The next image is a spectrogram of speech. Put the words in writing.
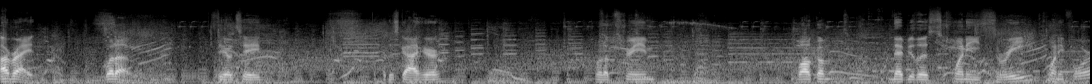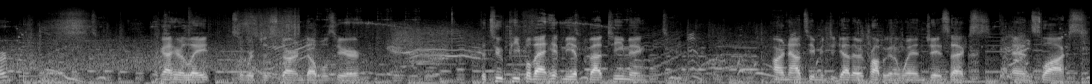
All right. What up? DOT. This guy here. What up, stream? Welcome, Nebulous 23, 24. I got here late, so we're just starting doubles here. The two people that hit me up about teaming are now teaming together. Probably going to win, JSEX and Slox.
